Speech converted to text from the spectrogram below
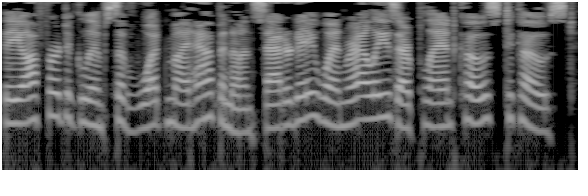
They offered a glimpse of what might happen on Saturday when rallies are planned coast to coast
